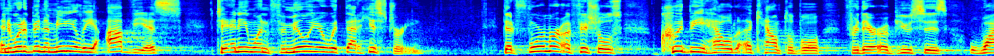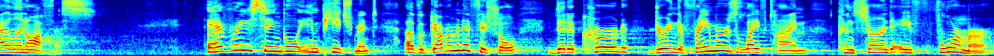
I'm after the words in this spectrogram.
And it would have been immediately obvious to anyone familiar with that history that former officials could be held accountable for their abuses while in office. Every single impeachment of a government official that occurred during the framers' lifetime concerned a former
